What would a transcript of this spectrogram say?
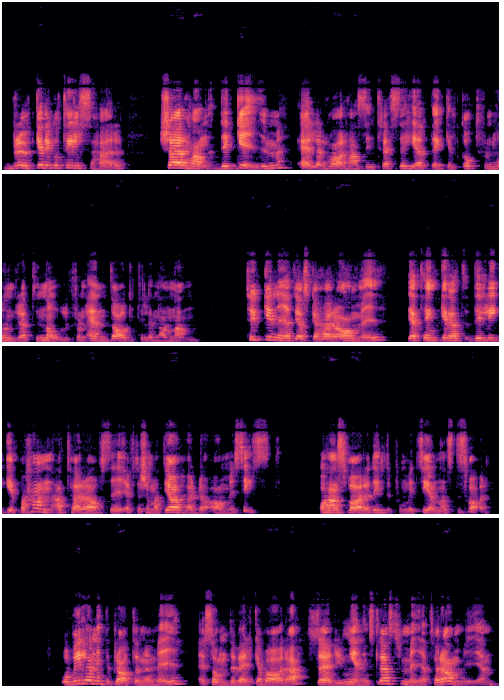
Brukar det gå till så här? Kör han the game eller har hans intresse helt enkelt gått från 100 till 0 från en dag till en annan? Tycker ni att jag ska höra av mig? Jag tänker att det ligger på han att höra av sig eftersom att jag hörde av mig sist. Och han svarade inte på mitt senaste svar. Och vill han inte prata med mig, eh, som det verkar vara, så är det ju meningslöst för mig att höra av mig igen.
